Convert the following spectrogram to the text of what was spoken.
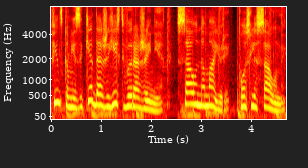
В финском языке даже есть выражение «сауна майори» – «после сауны».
